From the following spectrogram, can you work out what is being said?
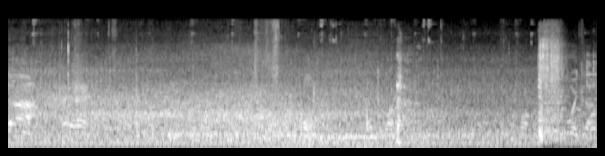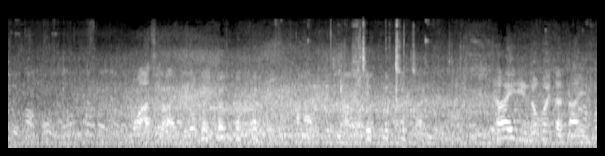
はい。もうあちどこ行った離大臣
